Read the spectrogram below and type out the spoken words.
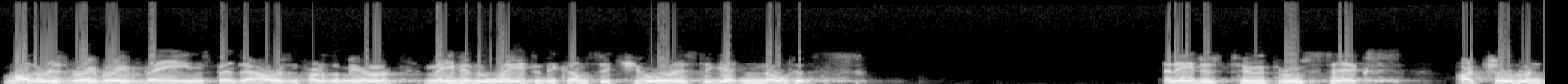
Mother is very, very vain, spends hours in front of the mirror. Maybe the way to become secure is to get notice. And ages 2 through 6, our children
